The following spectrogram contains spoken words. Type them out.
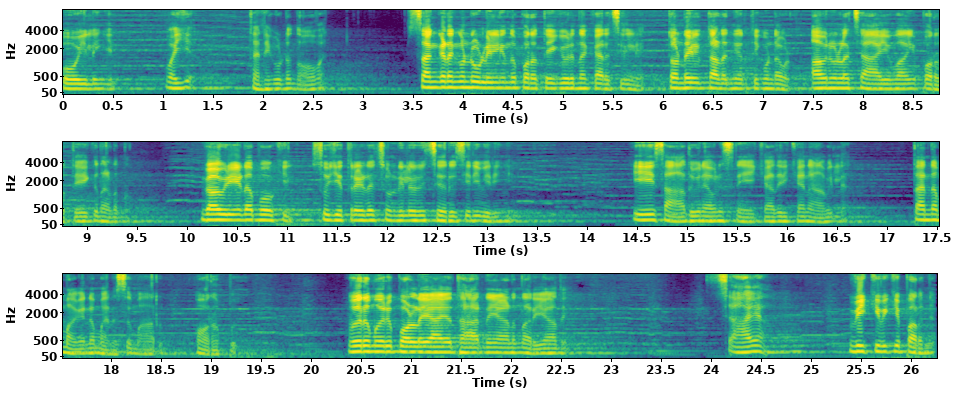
പോയില്ലെങ്കിൽ വയ്യ തന്നെ കൊണ്ട് നോവാൻ. സങ്കടം കൊണ്ട് ഉള്ളിൽ നിന്ന് പുറത്തേക്ക് വരുന്ന കരച്ചിലിനെ തൊണ്ടയിൽ തടഞ്ഞു നിർത്തിക്കൊണ്ട് അവൾ അവനുള്ള ചായയുമായി പുറത്തേക്ക് നടന്നു. ഗൗരിയുടെ പോക്കിൽ സുചിത്രയുടെ ചുണ്ടിലൊരു ചെറുചിരി വിരിഞ്ഞു. ഈ സാധുവിനെ അവന് സ്നേഹിക്കാതിരിക്കാനാവില്ല. തന്റെ മകന്റെ മനസ്സ് മാറും ഉറപ്പ്. വെറുമൊരു പൊള്ളയായ ധാരണയാണെന്നറിയാതെ ചായ വിക്കി വിക്കി പറഞ്ഞു.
